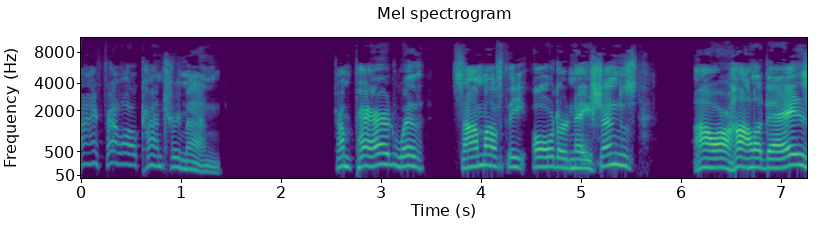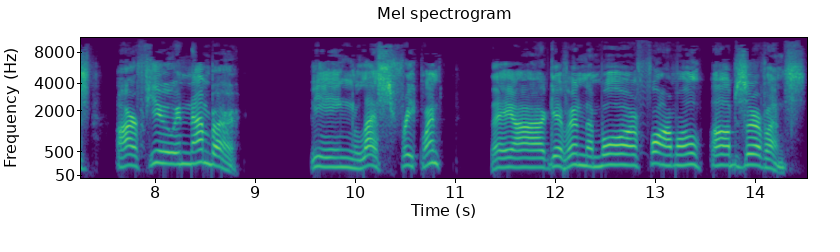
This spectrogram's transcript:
My fellow countrymen, compared with some of the older nations, our holidays are few in number. Being less frequent, they are given a more formal observance.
